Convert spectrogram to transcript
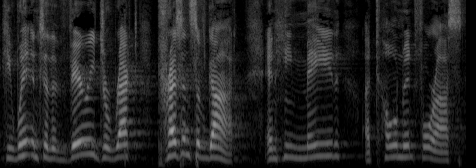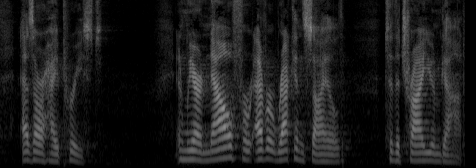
he went into the very direct presence of God and he made atonement for us as our high priest. And we are now forever reconciled to the triune God.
